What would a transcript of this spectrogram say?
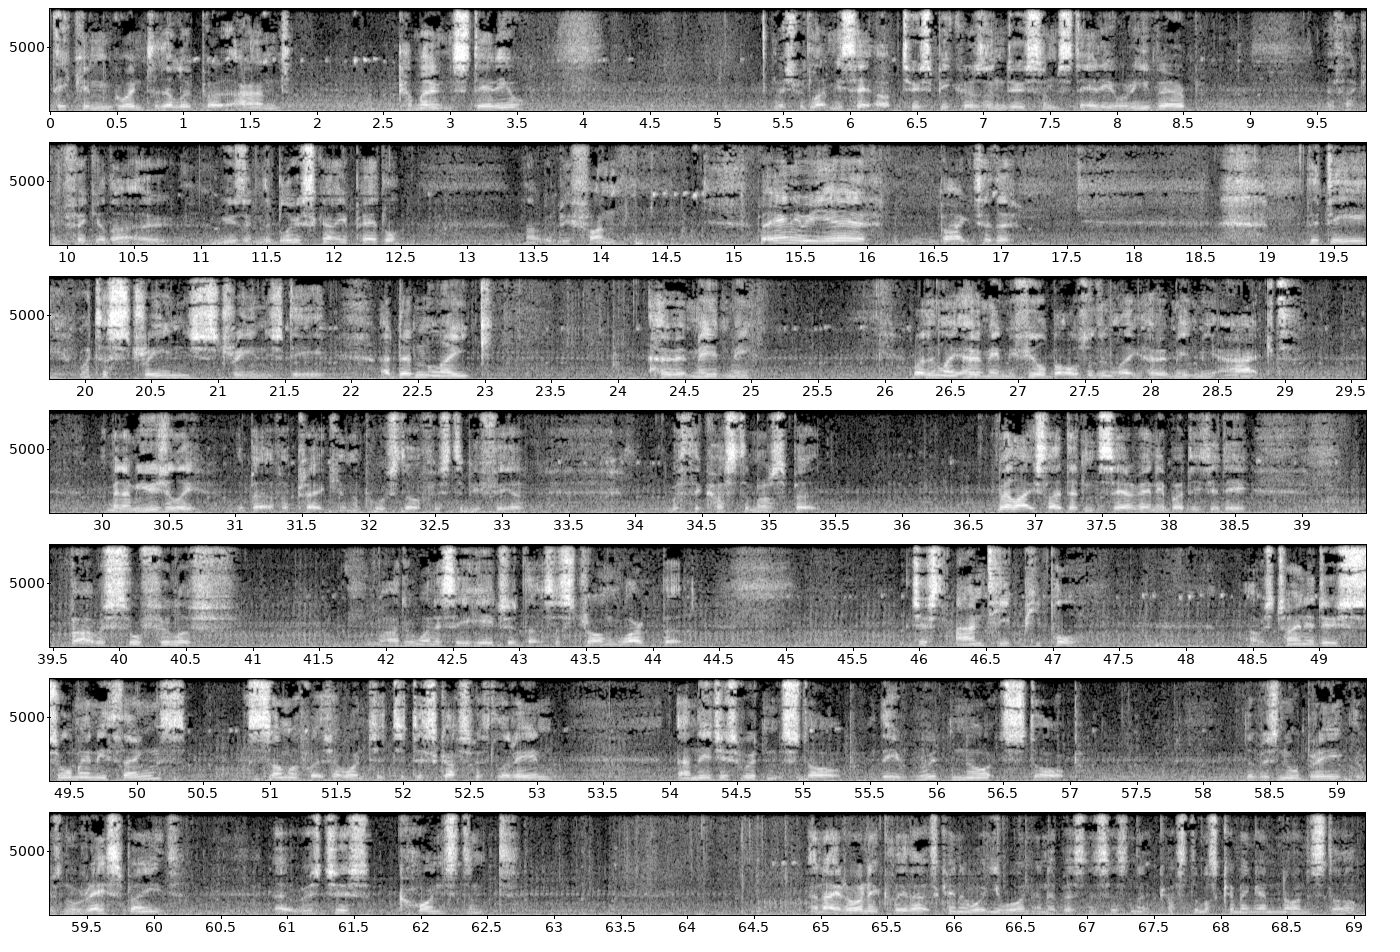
they can go into the looper and come out in stereo, which would let me set up two speakers and do some stereo reverb if I can figure that out using the BlueSky pedal. That would be fun. But anyway, yeah, back to the the day. What a strange, strange day. I didn't like how it made me. Well, I didn't like how it made me feel, but also didn't like how it made me act. I mean, I'm usually a bit of a prick in the post office, to be fair, with the customers, but. Well, actually, I didn't serve anybody today, but I was so full of. I don't want to say hatred, that's a strong word, but just anti people. I was trying to do so many things, some of which I wanted to discuss with Lorraine, and they just wouldn't stop. They would not stop. There was no break, there was no respite. It was just constant. And ironically, that's kind of what you want in a business, isn't it? Customers coming in non stop.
